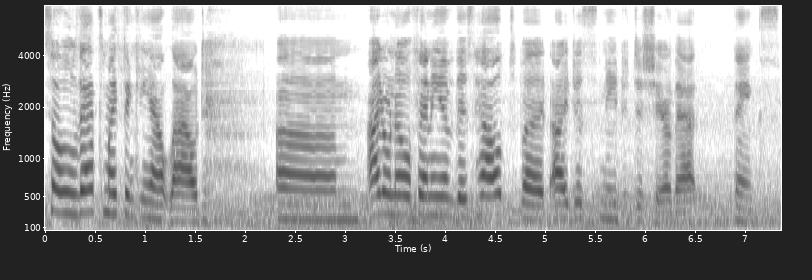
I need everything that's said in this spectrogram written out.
So that's my thinking out loud. Um, I don't know if any of this helped, but I just needed to share that. Thanks.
